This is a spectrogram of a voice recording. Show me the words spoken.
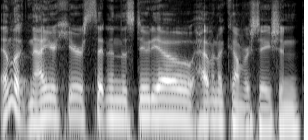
And look, now you're here sitting in the studio having a conversation.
